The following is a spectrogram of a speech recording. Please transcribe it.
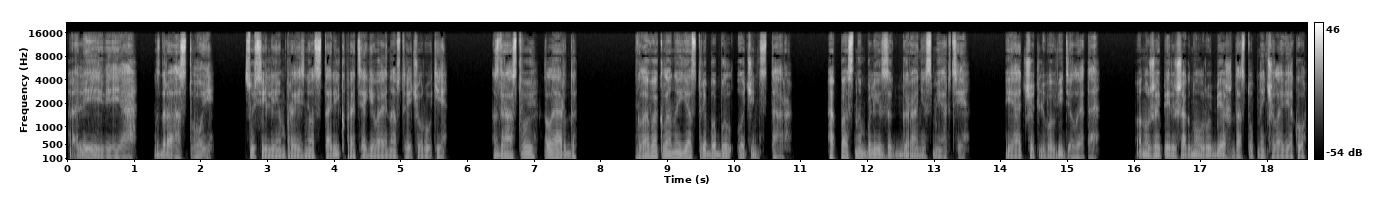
«Оливия, здравствуй», — с усилием произнес старик, протягивая навстречу руки. «Здравствуй, Лэрд». Глава клана Ястреба был очень стар, опасно близок к грани смерти. Я отчетливо видел это. Он уже перешагнул рубеж, доступный человеку,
